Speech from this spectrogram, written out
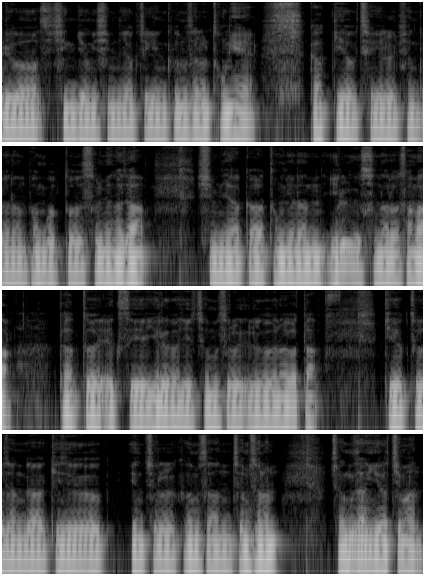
그리고 신경심리학적인 검사를 통해 각 기억 체계를 평가하는 방법도 설명하자 심리학과 동료는 이를 신호로 삼아 닥터 X의 여러 가지 점수를 읽어 나갔다. 기억 저장과 기억 인출을 검사한 점수는 정상이었지만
